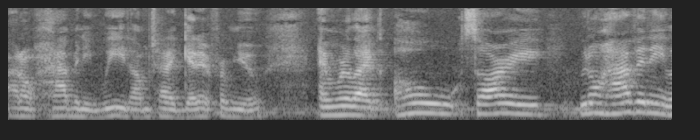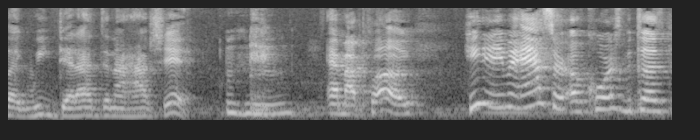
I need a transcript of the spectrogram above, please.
I don't have any weed. I'm trying to get it from you. And we're like, oh, sorry, we don't have any. Like, we did, I did not have shit. Mm-hmm. and my plug, he didn't even answer, of course, because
